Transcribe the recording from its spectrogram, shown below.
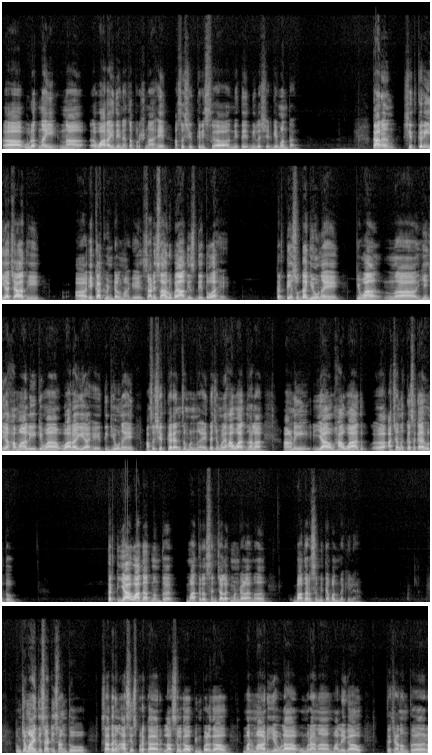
उरत नाही ना वाराई देण्याचा प्रश्न आहे असं शेतकरी नेते निलज शेडगे म्हणतात. कारण शेतकरी याच्या आधी एका क्विंटल मागे साडेसहा रुपये आधीच देतो आहे. तर ते सुद्धा घेऊ नये किंवा ही जी हमाली किंवा वाराई आहे ती घेऊ नये असं शेतकऱ्यांचं म्हणणं आहे. त्याच्यामुळे हा वाद झाला आणि या हा वाद अचानक कसं काय होतो? तर या वादानंतर मात्र संचालक मंडळानं बाजार समित्या बंद केल्या. तुमच्या माहितीसाठी सांगतो साधारण असेच प्रकार लासलगाव पिंपळगाव मनमाड येवला उमराणा मालेगाव त्याच्यानंतर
